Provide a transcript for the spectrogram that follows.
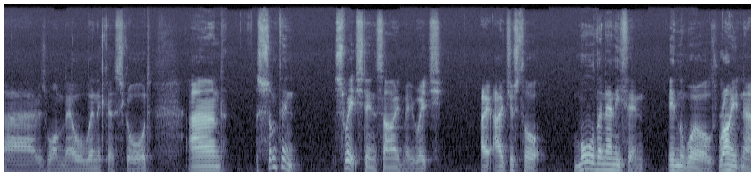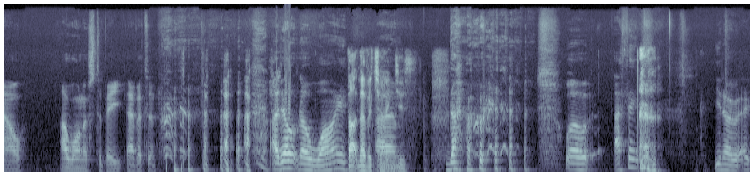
uh, it was one 0 Lineker scored, and something switched inside me, which I, I just thought more than anything in the world right now, I want us to beat Everton. I don't know why. That never changes. No. well, I think, you know,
